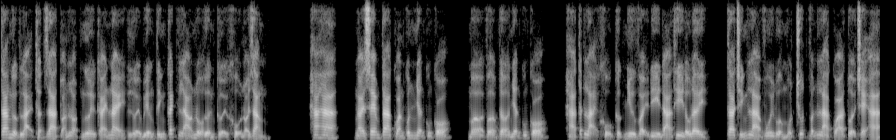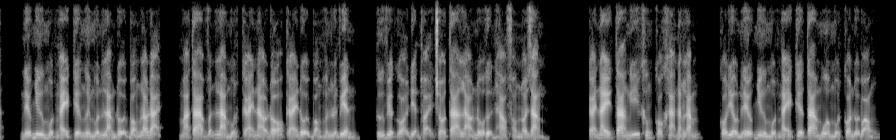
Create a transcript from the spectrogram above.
ta ngược lại thật ra toán lọt ngươi cái này lười biếng tính cách lão nổ ơn cười khổ nói rằng. Ha ha, ngài xem ta quán quân nhẫn cũng có, mở vờ tờ nhẫn cũng có, hà tất lại khổ cực như vậy đi đá thi đấu đây ta chính là vui đùa một chút vẫn là quá tuổi trẻ à nếu như một ngày kia ngươi muốn làm đội bóng lão đại, mà ta vẫn là một cái nào đó cái đội bóng huấn luyện viên, cứ việc gọi điện thoại cho ta lão nổ ườn hào phóng nói rằng, cái này ta nghĩ không có khả năng lắm, có điều nếu như một ngày kia ta mua một con đội bóng,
